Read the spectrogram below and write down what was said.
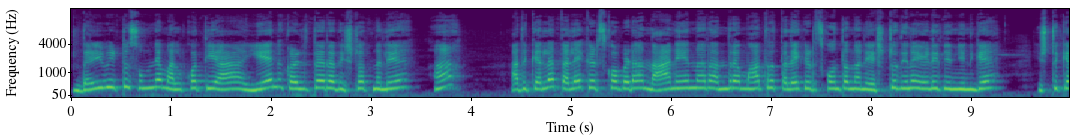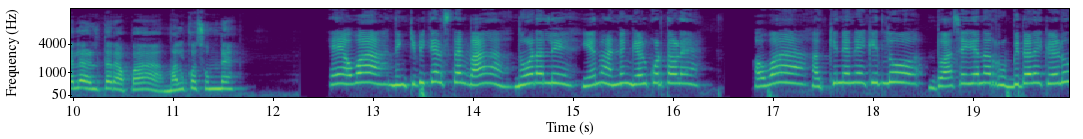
ದಯವಿಟ್ಟು ಸುಮ್ಮನೆ ಮಲ್ಕೋತೀಯಾ? ಏನು ಕಳ್ತಾ ಇರೋದು ಇಷ್ಟೊತ್ತಿನಲ್ಲಿ ಹಾ? ಅದಕ್ಕೆಲ್ಲ ತಲೆ ಕೆಡಿಸ್ಕೋಬೇಡ. ನಾನೇನಾರ ಅಂದರೆ ಮಾತ್ರ ತಲೆ ಕೆಡ್ಸ್ಕೊಂತ ನಾನು ಎಷ್ಟು ದಿನ ಹೇಳಿದ್ದೀನಿ ನಿನಗೆ? ಇಷ್ಟಕ್ಕೆಲ್ಲ ಹೇಳ್ತಾರಪ್ಪ. ಮಲ್ಕೋ ಸುಮ್ಮನೆ ಏ ಅವ್ವ ನಿಂಗೆ ಕಿವಿ ಕೇಳಿಸ್ತಲ್ವಾ ನೋಡಲ್ಲಿ ಏನು ಅಣ್ಣಂಗೆ ಹೇಳ್ಕೊಡ್ತಾಳೆ. ಅವ್ವ ಅಕ್ಕಿ ನೆನೆ ಹಾಕಿದ್ಲು. ದೋಸೆ ಏನಾರು ರುಬ್ಬಿದಾಳೆ ಕೇಳು.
